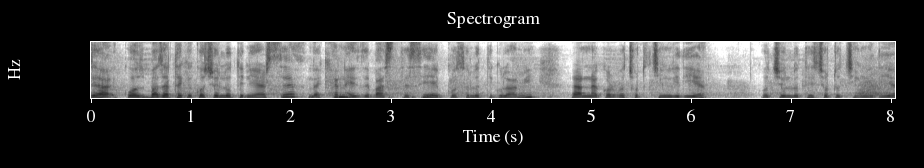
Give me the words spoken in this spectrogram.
যে বাজার থেকে কচুরলতি নিয়ে আসছে, দেখেন, এই যে বাঁচতেছি, এই কচুরলতিগুলো আমি রান্না করব ছোট চিংড়ি দিয়ে। কচুরলতি ছোট চিংড়ি দিয়ে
